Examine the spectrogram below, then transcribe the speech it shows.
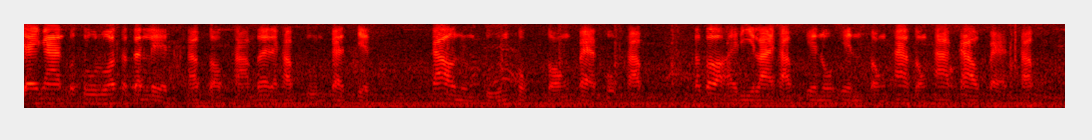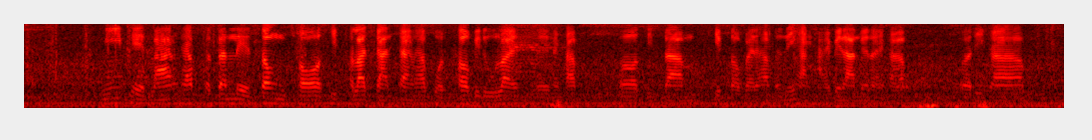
ใจงานประตูรั้วสแตนเลสครับ สอบถามได้นะครับ 087 910 6286 ครับ แล้วก็ ID ไลน์ครับ non 252598 ครับ มีเพจร้านครับสแตนเลสต้องชอทิพย์พลัดการช่างนะครับกดเข้าไปดูไล่เลยนะครับ ก็ติดตามคลิปต่อไปนะครับ อันนี้ห่างหายไปนานไปหน่อยครับ สวัสดีครับ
